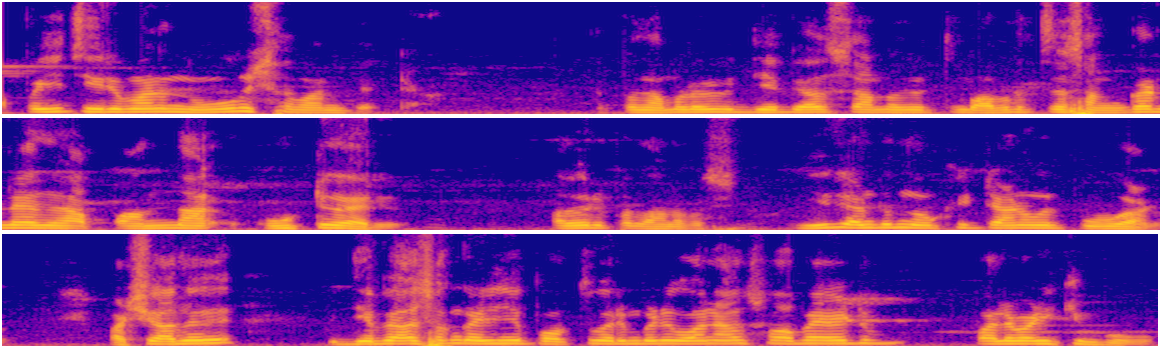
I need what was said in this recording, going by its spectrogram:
അപ്പോൾ ഈ തീരുമാനം നൂറ് ശതമാനം തെറ്റാണ്. ഇപ്പോൾ നമ്മളൊരു വിദ്യാഭ്യാസ സ്ഥാപനത്തിൽ അവിടുത്തെ സംഘടന അപ്പം അന്ന് കൂട്ടുകാർ അതൊരു പ്രധാന പ്രശ്നം. ഈ രണ്ടും നോക്കിയിട്ടാണ് ഒരു പോവുകയാണ് പക്ഷേ അത് വിദ്യാഭ്യാസം കഴിഞ്ഞ് പുറത്ത് വരുമ്പോഴും ഓൻ സ്വാഭാവികമായിട്ടും പല വഴിക്കും പോകും.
